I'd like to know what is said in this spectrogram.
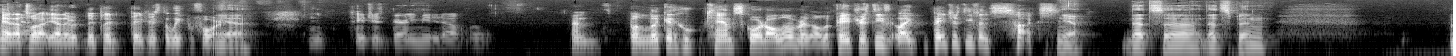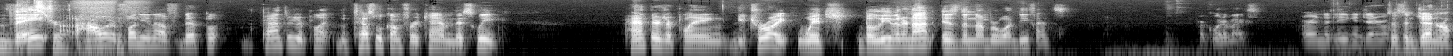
Yeah, that's Yeah. what. I, yeah, they, they played Patriots the week before. Yeah. and The Patriots barely made it out. But And but look at who Cam scored all over though. The Patriots defense, like Patriots defense, sucks. Yeah. That's uh that's been They, That's true. however, funny enough, their pl- Panthers are playing. The test will come for Cam this week. Panthers are playing Detroit, which, believe it or not, is the number one defense. for quarterbacks or in the league in general. Just in general,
